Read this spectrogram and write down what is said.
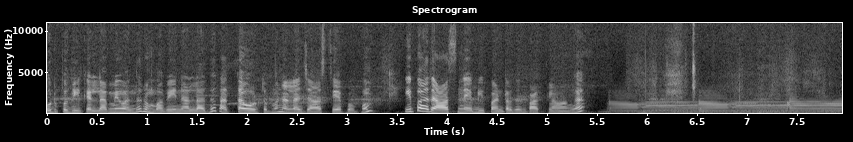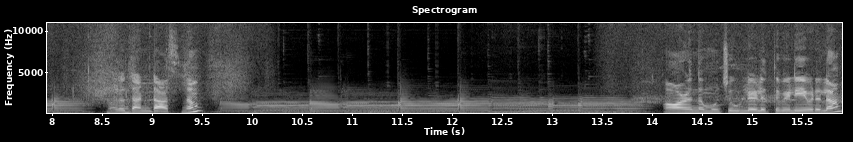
உறுப்புகளுக்கு எல்லாமே வந்து ரொம்பவே நல்லது. ரத்த ஓட்டமும் நல்லா ஜாஸ்தியாக போகும். இப்போ அது ஆசனம் எப்படி பண்ணுறதுன்னு பார்க்கலாம் வாங்க. முதல் தண்டாசனம். ஆழ்ந்த மூச்சு உள்ளே இழுத்து வெளியே விடலாம்.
